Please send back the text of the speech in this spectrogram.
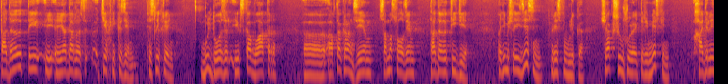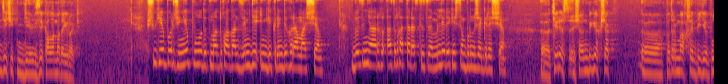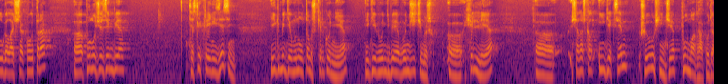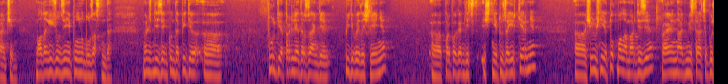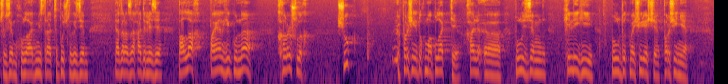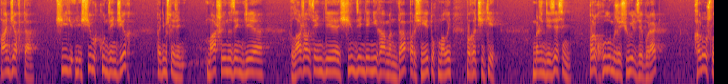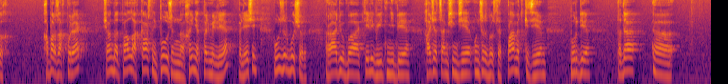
тада ты ядарлас техника зем, если хрень, бульдозер, экскаватор, э, автокранзем, самосвалзем, тадагы тиде. Потому что республика, шак шив журайтыр мешкин, хадерлензе читінде зе каламада юрать. Шухе боржине пулы дытма тухаган земде инге кренде хырамашы. Везіне азырғаттар астызе мүллері кешсен бұрныша кереші. Э, терес шанбеге шак э, патырмақ шампиде пулгалаш шак вғытыра, пулы жезембе, тесли хрени зесін, игменде мунултамыш киргуне, иги вунбе вунжичимыш хилле, шанашкал ингексем шыву шинче пулманға кудранчен. Малданги жолзене пулны булзасында. Мен дезен кунда пиде пурде приледерзанде пиде вайлышление, пропагандист ишне туза иртерне, Ширушне тухмала мардезе, район администрация пушлыгзем, хула администрация пушлыгзем, ядра захадилезе, палах паянги куна хырышлых Шук пыршыне тухма хал пулызем хилиги пулдытма шүреші пыршыне анжақта шивых кунзенжих, потому что машины зенде, лажа зенде, шин зенде нихамында пыршыне тухмалы вағачите. Міржін дезесін пыр хулым же шүелзе бұрат, хорошлых хабарзақ бұрат, Шанбат паллах каждый пулышын хыняк пальмеле, палешить, унзыр бушыр радио ба, телевидение бе, хажат самшинже, унсыз болса память кизем, бурде, тогда э,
